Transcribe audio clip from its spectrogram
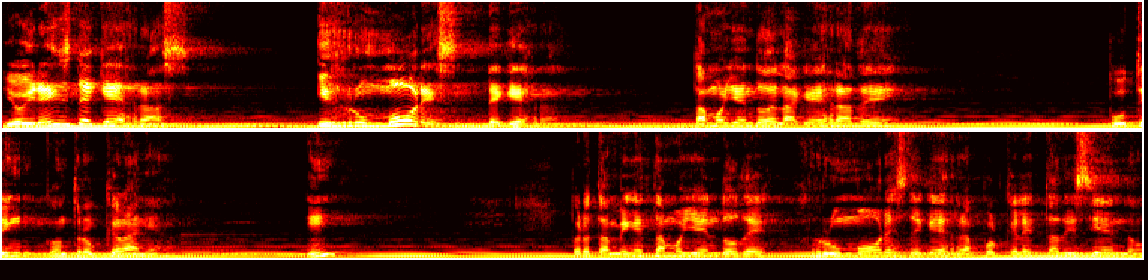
Y oiréis de guerras y rumores de guerra. Estamos oyendo de la guerra de Putin contra Ucrania. ¿Mm? Pero también estamos yendo de rumores de guerra porque él está diciendo,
